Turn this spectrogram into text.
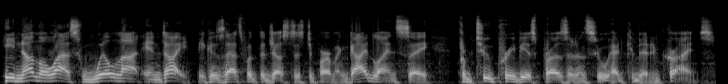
he nonetheless will not indict because that's what the Justice Department guidelines say from two previous presidents who had committed crimes.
